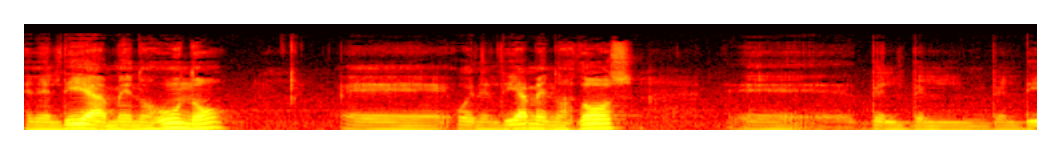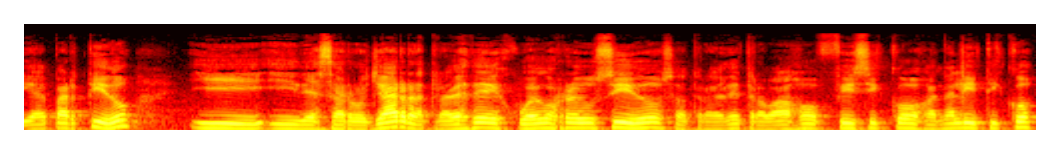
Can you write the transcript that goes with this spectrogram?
en el día menos uno eh, o en el día menos dos del, día de partido y, desarrollar a través de juegos reducidos, a través de trabajos físicos analíticos,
